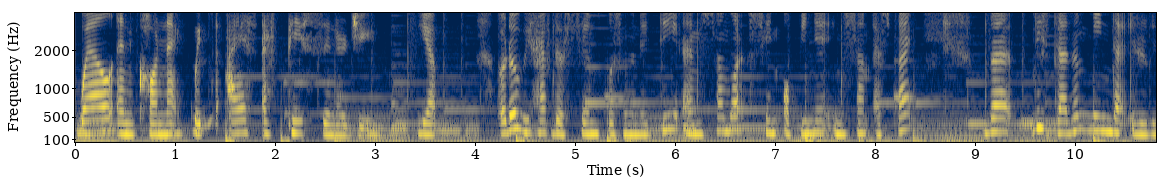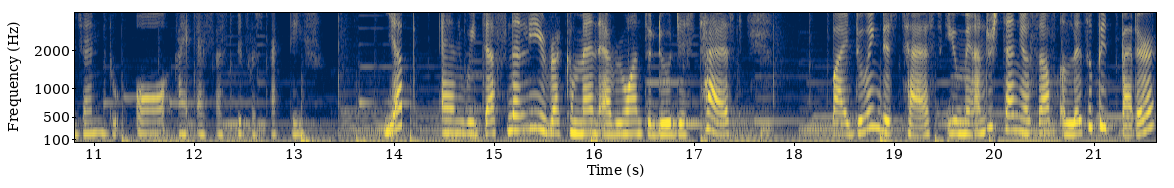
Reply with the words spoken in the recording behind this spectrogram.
well and connect with the ISFP synergy. Yep. Although we have the same personality and somewhat same opinion in some aspect, but this doesn't mean that it represents to all ISFP perspective. Yep, and we definitely recommend everyone to do this test. By doing this test, you may understand yourself a little bit better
